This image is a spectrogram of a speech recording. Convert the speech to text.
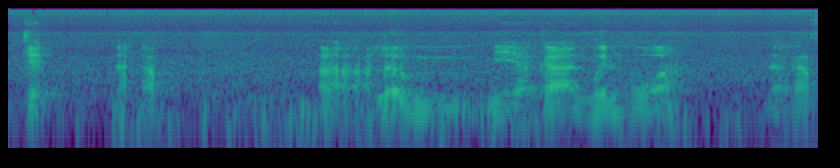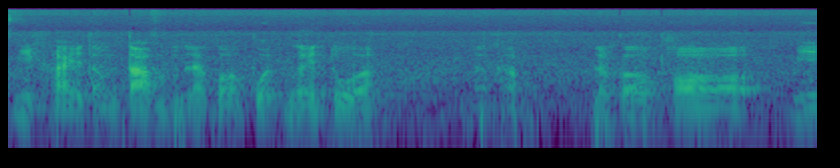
17 นะครับเริ่มมีอาการมึนหัว นะครับ มีไข้ต่ำๆแล้วก็ปวดเมื่อยตัวนะครับ แล้วก็พอมี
